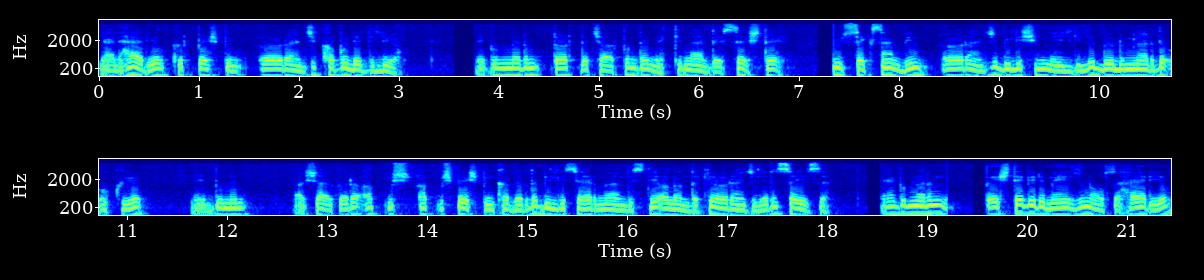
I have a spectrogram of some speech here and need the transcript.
Yani her yıl 45 bin öğrenci kabul ediliyor. E bunların 4 ile çarpın demek ki neredeyse işte 180 bin öğrenci bilişimle ilgili bölümlerde okuyor. E bunun aşağı yukarı 60-65 bin kadar da bilgisayar mühendisliği alanındaki öğrencilerin sayısı. Yani bunların beşte biri mezun olsa her yıl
